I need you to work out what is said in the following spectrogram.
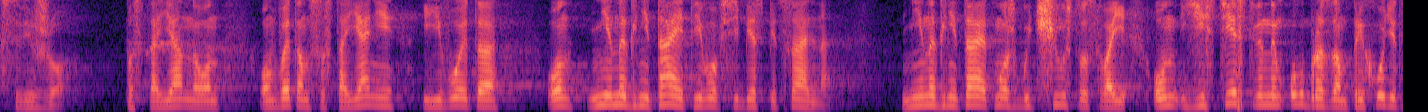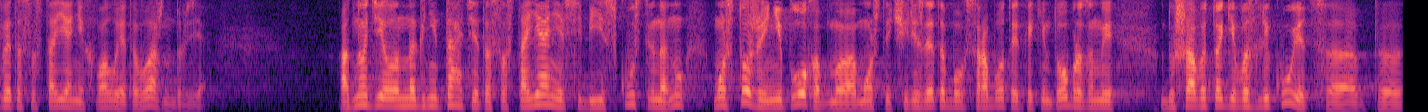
свежо. Постоянно он, он в этом состоянии, и его это, он не нагнетает его в себе специально не нагнетает, может быть, чувства свои. Он естественным образом приходит в это состояние хвалы. Это важно, друзья. Одно дело нагнетать это состояние в себе искусственно. Ну, может, тоже и неплохо, может, и через это Бог сработает каким-то образом, и душа в итоге возликует. Э, э,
